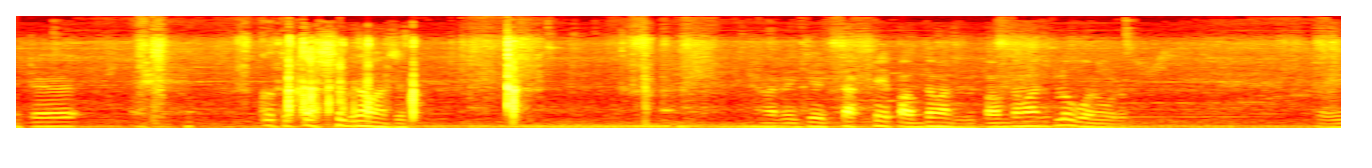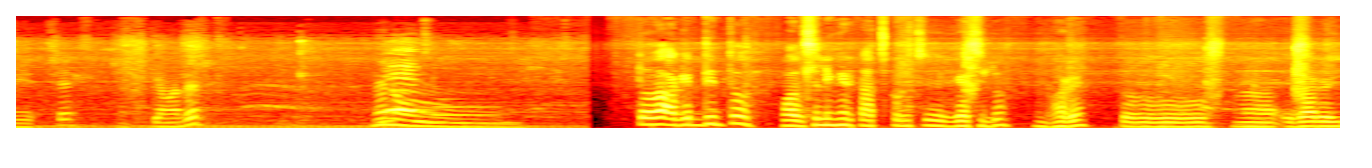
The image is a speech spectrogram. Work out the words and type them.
এটা কত? চারশো গ্রাম আছে। আর এই যে চারটে পাবদা মাছ আছে পাবদা মাছগুলো বড় বড়। তো এই হচ্ছে আজকে আমাদের মেনু তো আগের দিন তো ফল সিলিংয়ের কাজ করেছে গেছিল ঘরে। তো এবার ওই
